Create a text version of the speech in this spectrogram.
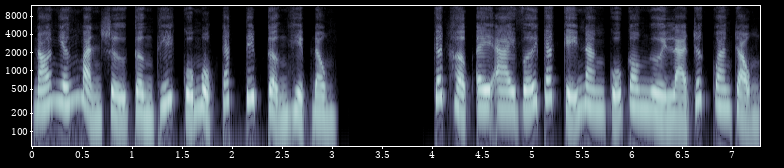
nó nhấn mạnh sự cần thiết của một cách tiếp cận hiệp đồng. Kết hợp AI với các kỹ năng của con người là rất quan trọng,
